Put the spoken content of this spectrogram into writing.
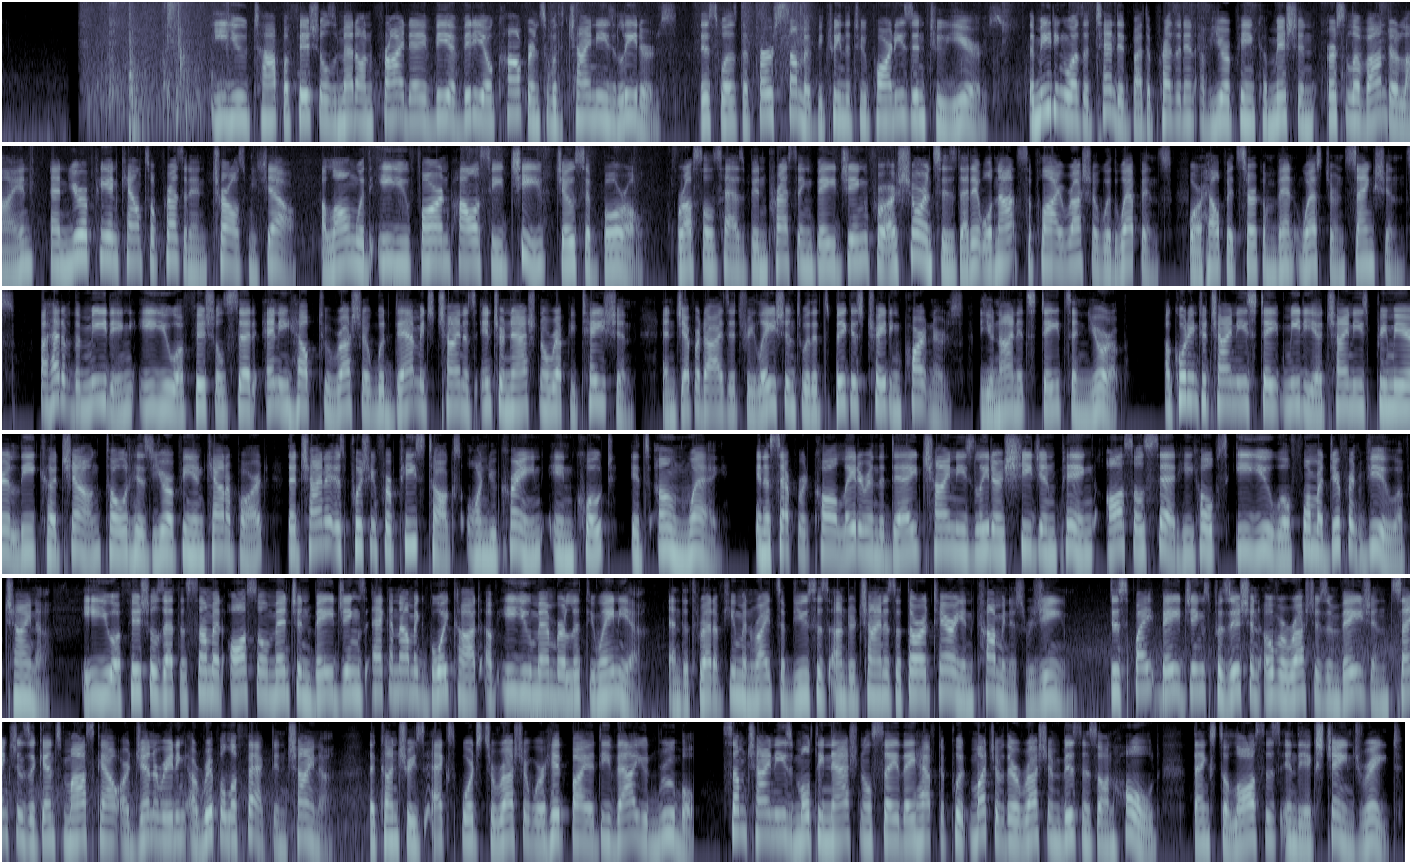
EU top officials met on Friday via video conference with Chinese leaders. This was the first summit between the two parties in two years. The meeting was attended by the President of European Commission Ursula von der Leyen and European Council President Charles Michel, along with EU Foreign Policy Chief Josep Borrell. Brussels has been pressing Beijing for assurances that it will not supply Russia with weapons or help it circumvent Western sanctions. Ahead of the meeting, EU officials said any help to Russia would damage China's international reputation and jeopardize its relations with its biggest trading partners, the United States and Europe. According to Chinese state media, Chinese Premier Li Keqiang told his European counterpart that China is pushing for peace talks on Ukraine in, quote, its own way. In a separate call later in the day, Chinese leader Xi Jinping also said he hopes EU will form a different view of China. EU officials at the summit also mentioned Beijing's economic boycott of EU member Lithuania and the threat of human rights abuses under China's authoritarian communist regime. Despite Beijing's position over Russia's invasion, sanctions against Moscow are generating a ripple effect in China. The country's exports to Russia were hit by a devalued ruble, some Chinese multinationals say they have to put much of their Russian business on hold thanks to losses in the exchange rate.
